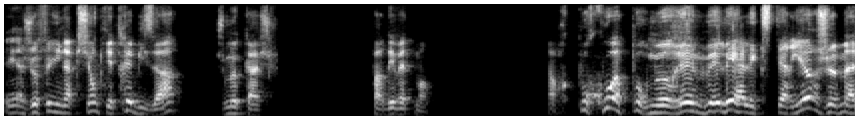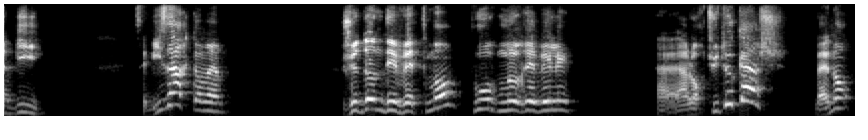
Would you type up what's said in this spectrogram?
eh je fais une action qui est très bizarre, je me cache par des vêtements. Alors pourquoi pour me révéler à l'extérieur, je m'habille? C'est bizarre quand même. Je donne des vêtements pour me révéler. Euh, alors tu te caches. Ben non,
